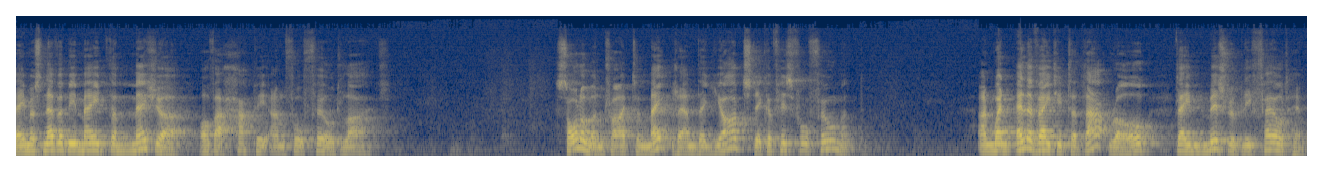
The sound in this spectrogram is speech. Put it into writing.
They must never be made the measure of a happy and fulfilled life. Solomon tried to make them the yardstick of his fulfillment. And when elevated to that role, they miserably failed him.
